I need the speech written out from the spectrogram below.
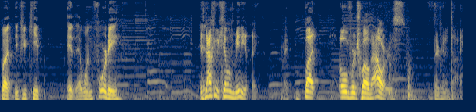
But if you keep it at 140, It's not going to kill them immediately, right, but over 12 hours, they're going to die.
